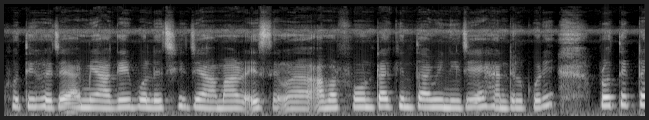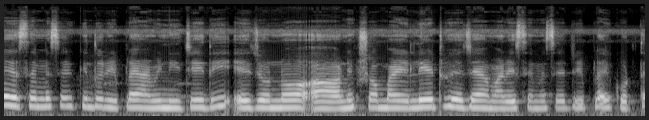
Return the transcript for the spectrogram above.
ক্ষতি হয়ে যায়। আমি আগেই বলেছি যে আমার এস আমার ফোনটা কিন্তু আমি নিজেই হ্যান্ডেল করি। প্রত্যেকটা এস এম এসের কিন্তু রিপ্লাই আমি নিজেই দিই এই জন্য অনেক সময় লেট হয়ে যায় আমার এস এম এস এর রিপ্লাই করতে।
